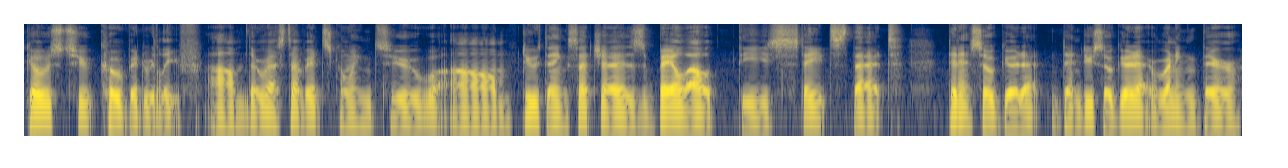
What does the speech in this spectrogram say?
goes to COVID relief. Um, the rest of it's going to um, do things such as bail out these states that didn't so good at didn't do so good at running their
